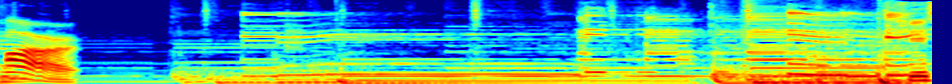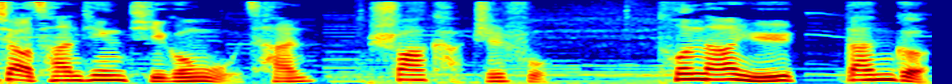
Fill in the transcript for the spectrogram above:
二，学校餐厅提供午餐，刷卡支付。吞拿鱼，单个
